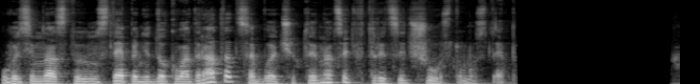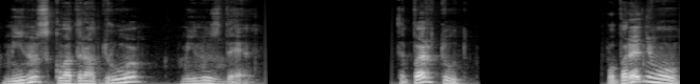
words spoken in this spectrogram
у 18 степені до квадрата, це буде 14 в 36 степені. Мінус квадрат другого, мінус 9. Тепер тут. В попередньому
